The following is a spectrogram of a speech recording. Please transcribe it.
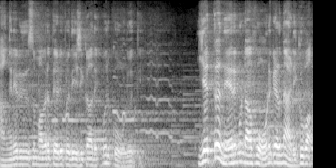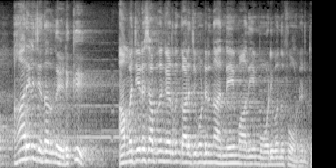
അങ്ങനെ ഒരു ദിവസം അവരെ തേടി പ്രതീക്ഷിക്കാതെ ഒരു കോളും എത്തി. എത്ര നേരം കൊണ്ട് ആ ഫോൺ കിടന്ന് അടിക്കുക ആരെങ്കിലും ചെന്ന് അതൊന്ന് എടുക്ക്. അമ്മച്ചിയുടെ ശബ്ദം കേട്ടതും കളിച്ചുകൊണ്ടിരുന്ന അന്നയും മാതയും ഓടി വന്ന് ഫോൺ എടുത്തു.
